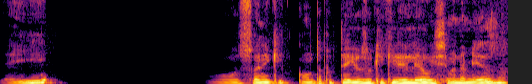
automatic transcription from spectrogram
E aí o Sonic conta pro Tails o que, que ele leu em cima da mesa.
